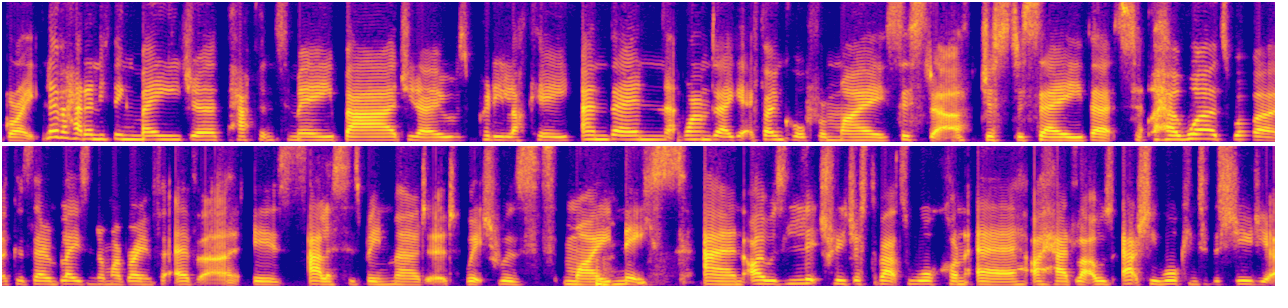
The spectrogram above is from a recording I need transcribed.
great. Never had anything major happen to me, bad, you know, it was pretty lucky. And then one day I get a phone call from my sister just to say that her words were, because they're emblazoned on my brain forever, is Alice has been murdered, which was my mm. niece. And I was literally just about to walk on air. I had like, I was actually walking to the studio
